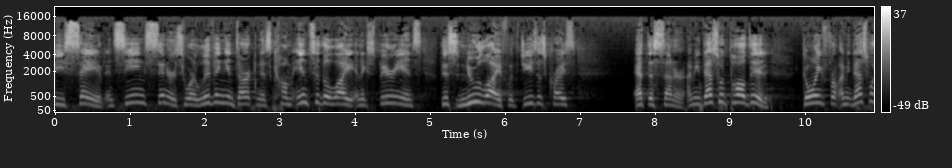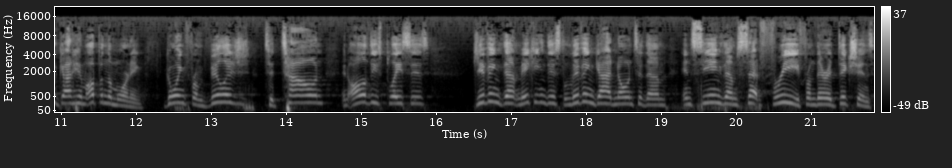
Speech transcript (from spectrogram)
be saved and seeing sinners who are living in darkness come into the light and experience this new life with Jesus Christ at the center. I mean, that's what Paul did. Going from, I mean, that's what got him up in the morning, going from village to town and all of these places, giving them, making this living God known to them, and seeing them set free from their addictions,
